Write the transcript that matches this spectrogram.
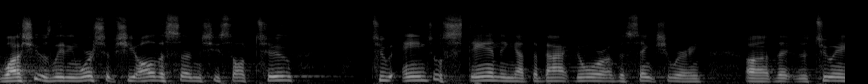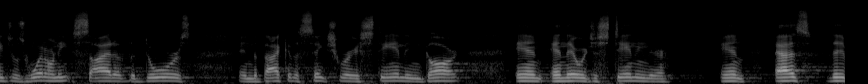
while she was leading worship, she all of a sudden she saw two, two angels standing at the back door of the sanctuary. Uh, the, the two angels, one on each side of the doors in the back of the sanctuary, standing guard, and, and they were just standing there. And as they,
